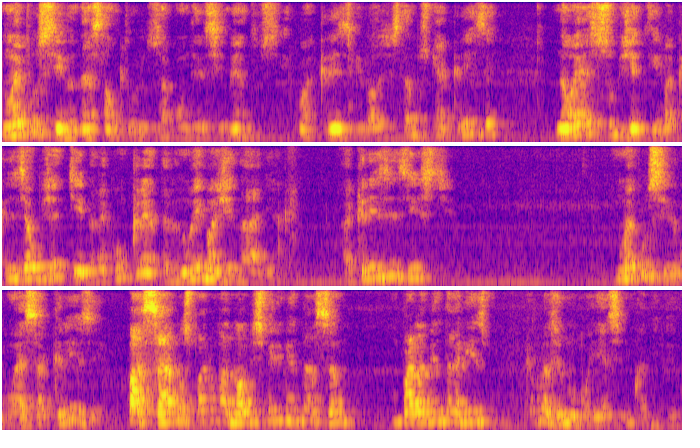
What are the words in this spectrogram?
Não é possível, nesta altura dos acontecimentos, e com a crise que nós estamos, que a crise não é subjetiva, a crise é objetiva, ela é concreta, ela não é imaginária. A crise existe. Não é possível, com essa crise, passarmos para uma nova experimentação, um parlamentarismo, que o Brasil não conhece e nunca viveu.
